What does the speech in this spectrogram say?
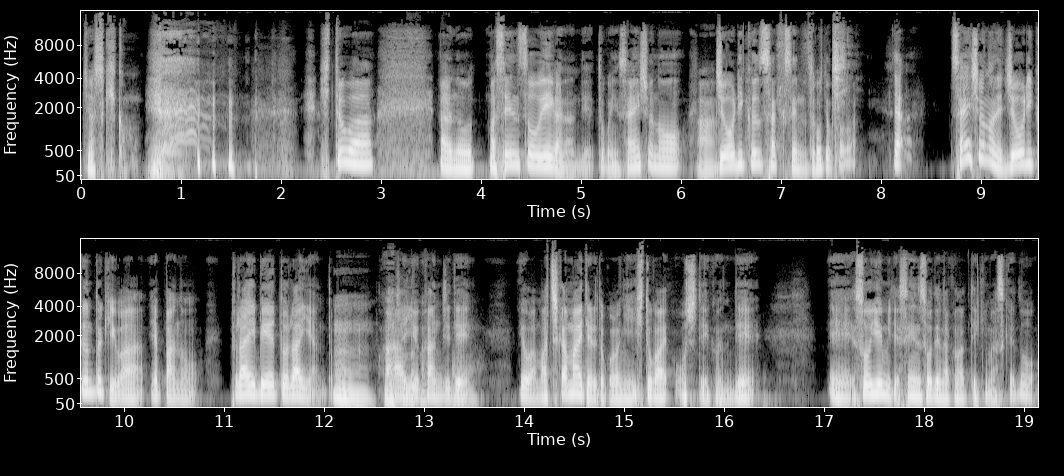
じゃあ好きかも。人は、あの、まあ、戦争映画なんで、特に最初のああ上陸作戦の時とかそは、いや、最初のね、上陸の時は、やっぱあの、プライベート・ライアンとか、うん。ああいう感じで。要は待ち構えてるところに人が落ちていくんで、えーそういう意味で戦争で亡くなっていきますけど、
